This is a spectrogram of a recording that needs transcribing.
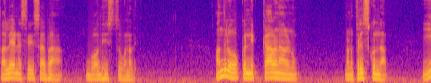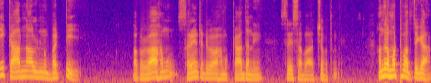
తల్లి శ్రీసభ బోధిస్తూ ఉన్నది. అందులో కొన్ని కారణాలను మనం తెలుసుకుందాం. ఈ కారణాలను బట్టి ఒక వివాహము సరైనటువంటి వివాహము కాదని శ్రీసభ చెబుతుంది. అందులో మొట్టమొదటిగా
